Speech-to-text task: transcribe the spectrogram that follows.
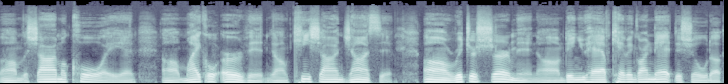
um, LeSean McCoy and uh, Michael Irvin, um, Keyshawn Johnson, um, Richard Sherman. Um, then you have Kevin Garnett that showed up.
